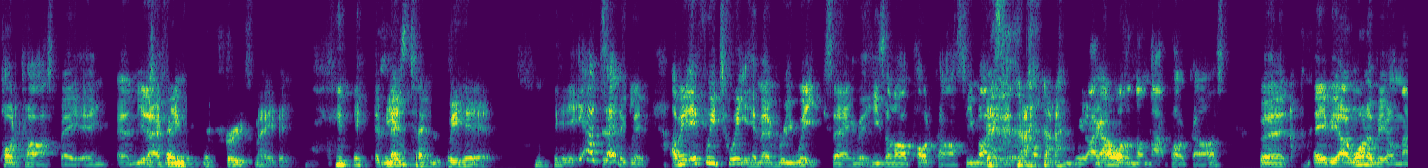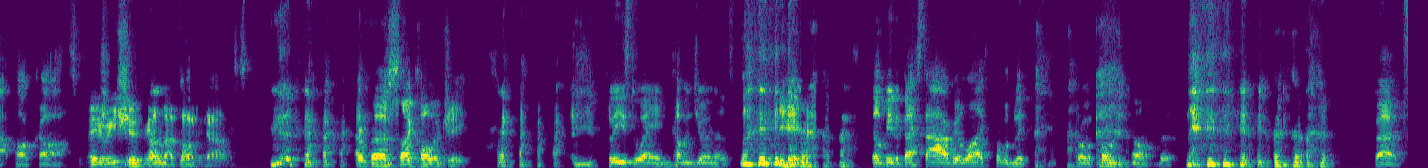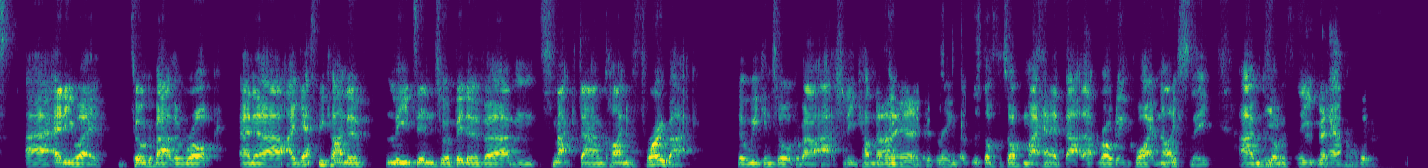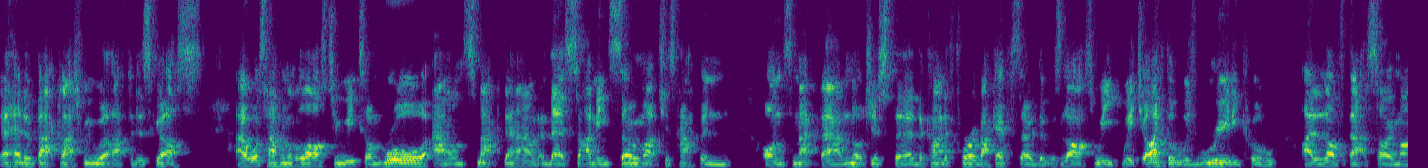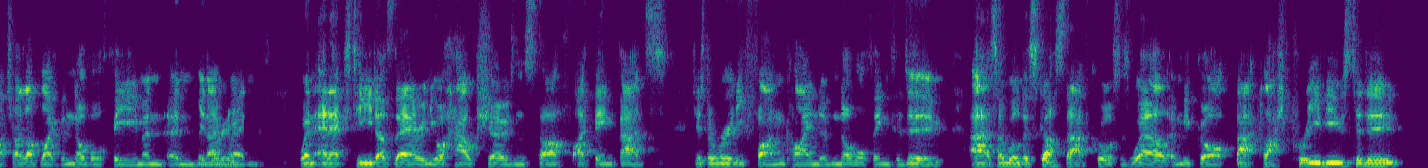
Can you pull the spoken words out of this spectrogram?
podcast baiting. And, you know, if, the truth, maybe. if he's technically here. yeah, technically. I mean, if we tweet him every week saying that he's on our podcast, he might be like, I wasn't on that podcast but maybe I want to be on that podcast. Maybe we should be on that podcast. Reverse psychology. Please, Dwayne, come and join us. yeah. It'll be the best hour of your life, probably. Probably not, but. but uh, anyway, talk about The Rock, and uh, I guess we kind of leads into a bit of um, SmackDown kind of throwback that we can talk about actually coming. Oh yeah, good link. Just off the top of my head, that that rolled in quite nicely. Um, because yeah, obviously, you know, ahead of Backlash, we will have to discuss uh, what's happened on the last two weeks on Raw and on SmackDown. And there's, I mean, so much has happened on SmackDown, not just the, the kind of throwback episode that was last week, which I thought was really cool. I love that so much. I love like the novel theme and, and you know, when, when NXT does their in your house shows and stuff, I think that's just a really fun kind of novel thing to do. Uh, so we'll discuss that, of course, as well. And we've got Backlash previews to do.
